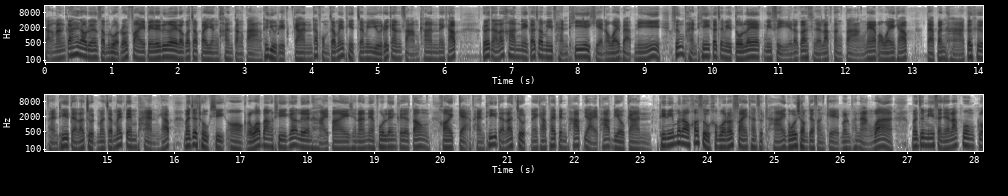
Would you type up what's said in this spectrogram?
จากนั้นก็ให้เราเดินสำรวจรถไฟไปเรื่อยๆ เราก็จะไปยังคันต่างๆ ที่อยู่ติดกัน ถ้าผมจะไม่ผิดจะมีอยู่ด้วยกัน 3 คันนะครับ โดยแต่ละคันเนี่ยก็จะมีแผนที่เขียนเอาไว้แบบนี้ ซึ่งแผนที่ก็จะมีตัวเลขมีสี แล้วก็สัญลักษณ์ต่างๆ แนบเอาไว้ครับ แต่ปัญหาก็คือแผนที่แต่ละจุดมันจะไม่เต็มแผ่นครับ มันจะถูกฉีกออก หรือว่าบางทีก็เลือนหายไป ฉะนั้นเนี่ยผู้เล่นก็จะต้องคอยแกะแผนที่แต่ละจุดนะครับให้เป็นภาพใหญ่ภาพเดียวกัน ทีนี้เมื่อเราเข้าสู่ขบวนรถไฟคันสุดท้ายคุณผู้ชมจะสังเกตบนผนังว่า มันจะมีสัญลักษณ์วงกล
